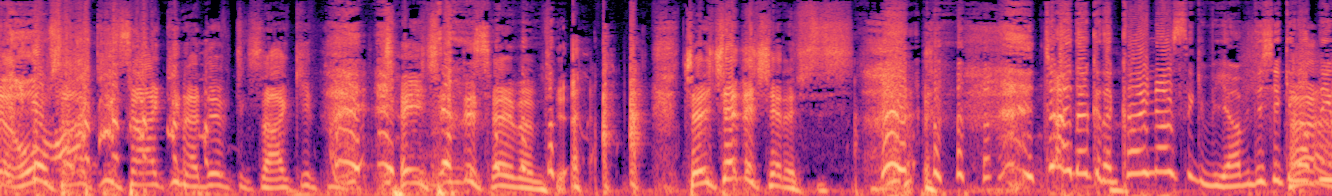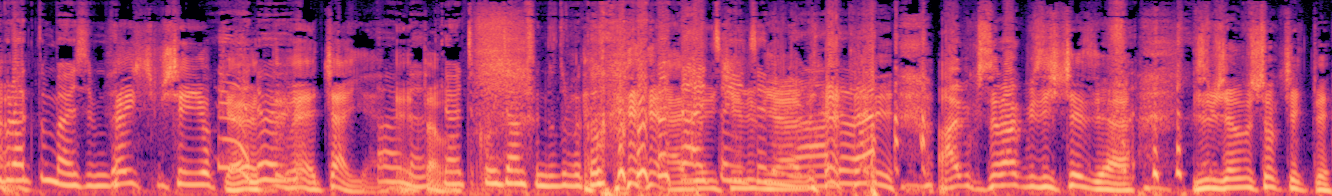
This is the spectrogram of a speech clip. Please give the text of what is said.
ya oğlum sakin sakin hadi öptük sakin. Çay içen de sevmem diyor. Çay içen de şerefsiz. Çay da hakikaten kaynar su gibi ya. Bir de şeker Ha. atmayı bıraktım ben Ya şimdi. hiçbir şey yok ya. Yani Evet, değil öyle. Evet, çay yani. Aynen. Evet, tamam. Gerçi koyacağım şimdi dur bakalım. Çay içelim içelim ya. değil mi? Abi kusura bak biz içeceğiz ya. Bizim canımız çok çekti.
